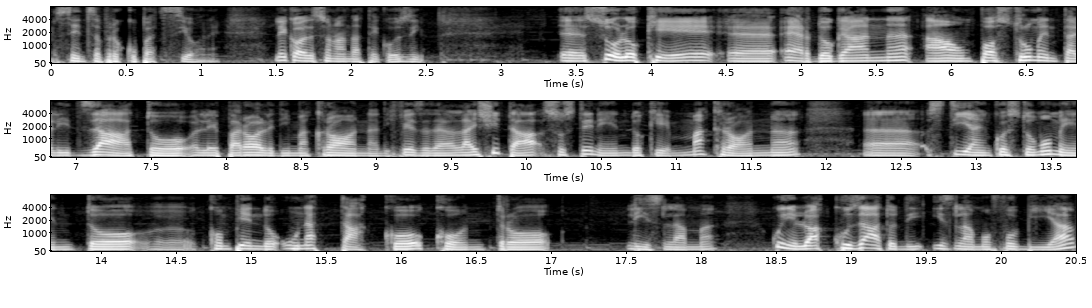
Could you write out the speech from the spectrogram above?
senza preoccupazione. Le cose sono andate così. eh, solo che eh, Erdogan ha un po' strumentalizzato le parole di Macron a difesa della laicità, sostenendo che Macron eh, stia in questo momento eh, compiendo un attacco contro l'Islam. Quindi lo ha accusato di islamofobia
